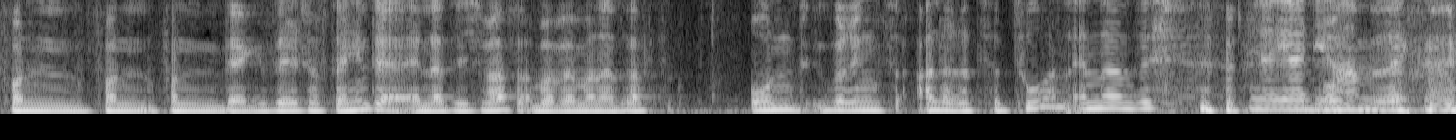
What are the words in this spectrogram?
von, von, von der Gesellschaft dahinter ändert sich was. Aber wenn man dann sagt, und übrigens, alle Rezepturen ändern sich. Ja, ja, die armen Bäcker.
